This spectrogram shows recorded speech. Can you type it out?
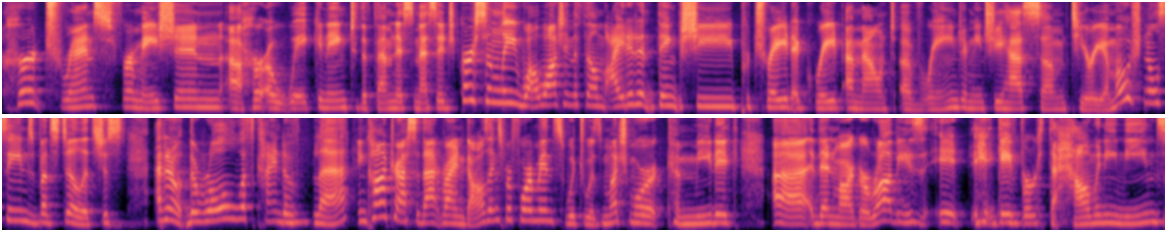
her transformation, uh, her awakening to the feminist message. Personally, while watching the film, I didn't think she portrayed a great amount of range. I mean, she has some teary emotional scenes, but still, it's just, I don't know, the role was kind of blah. In contrast to that, Ryan Gosling's performance, which was much more comedic uh, than Margot Robbie's, it, it gave birth to how many memes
